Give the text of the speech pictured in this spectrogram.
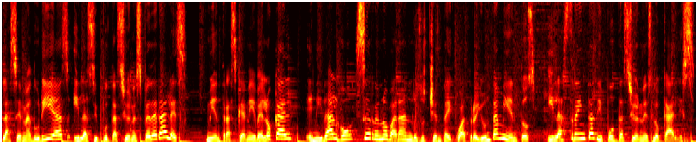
las senadurías y las diputaciones federales, mientras que a nivel local, en Hidalgo se renovarán los 84 ayuntamientos y las 30 diputaciones locales.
